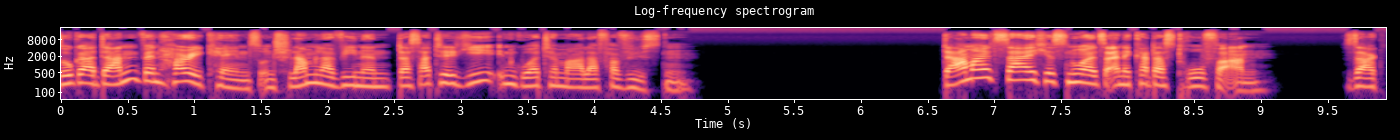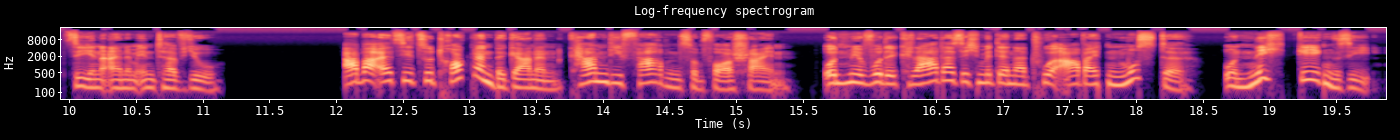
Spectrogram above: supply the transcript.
Sogar dann, wenn Hurricanes und Schlammlawinen das Atelier in Guatemala verwüsten. Damals sah ich es nur als eine Katastrophe an, sagt sie in einem Interview. Aber als sie zu trocknen begannen, kamen die Farben zum Vorschein. Und mir wurde klar, dass ich mit der Natur arbeiten musste und nicht gegen sie.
